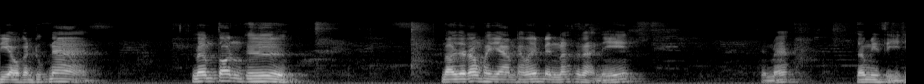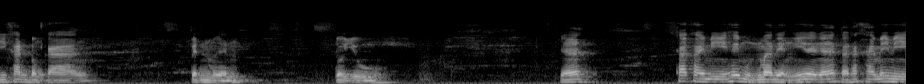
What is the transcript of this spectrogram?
เดียวกันทุกหน้า เริ่มต้นคือ เราจะต้องพยายามทำให้เป็นลักษณะนี้ เห็นไหมต้องมีสีที่ขั้นตรงกลาง เป็นเหมือนตัวยูนะ ถ้าใครมีให้หมุนมาอย่างนี้เลยนะ แต่ถ้าใครไม่มี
